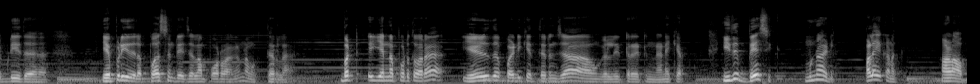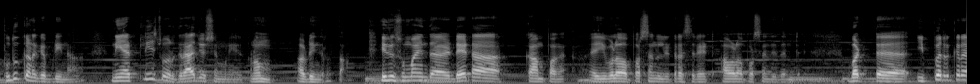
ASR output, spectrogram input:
எப்படி இதை எப்படி இதில் பர்சன்டேஜ் எல்லாம் போடுறாங்கன்னு நமக்கு தெரில பட் என்னை பொறுத்தவரை எழுத படிக்க தெரிஞ்சால் அவங்க லிட்ரேட்டுன்னு நினைக்கிறேன். இது பேசிக் முன்னாடி பழைய கணக்கு. ஆனால் புது கணக்கு எப்படின்னா நீ அட்லீஸ்ட் ஒரு கிராஜுவேஷன் பண்ணியிருக்கணும் அப்படிங்கிறது தான். இது சும்மா இந்த டேட்டா காமிப்பாங்க. இவ்வளோ பர்சன்ட் லிட்ரஸ் ரேட் அவ்வளோ பர்சன்ட் இதுன்ட்டு. பட் இப்போ இருக்கிற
